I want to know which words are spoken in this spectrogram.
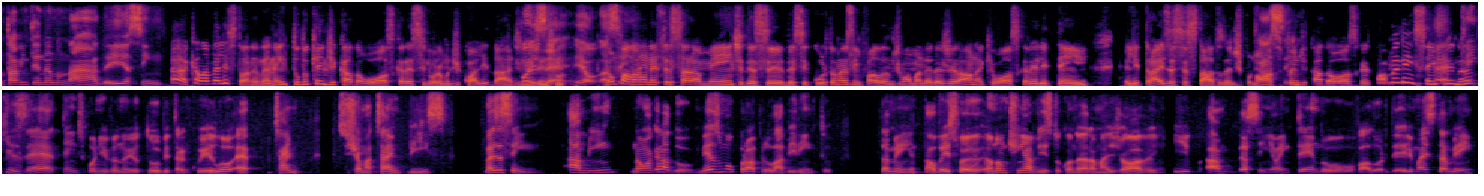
não tava entendendo nada e assim. É aquela velha história, né? Nem tudo que é indicado ao Oscar é sinônimo de qualidade, pois né? é, não, eu, assim, não falando necessariamente desse, desse curta, mas assim, falando de uma maneira geral, né? Que o Oscar ele tem. Ele traz esse status, né? Tipo, nossa, ah, foi indicado ao Oscar, mas nem sempre, é, né? Quem quiser, tem disponível no YouTube, tranquilo. É Time, se chama Timepiece. Mas assim, a mim não agradou. Mesmo o próprio Labirinto, também, talvez foi, eu não tinha visto quando eu era mais jovem e assim, eu entendo o valor dele, mas também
